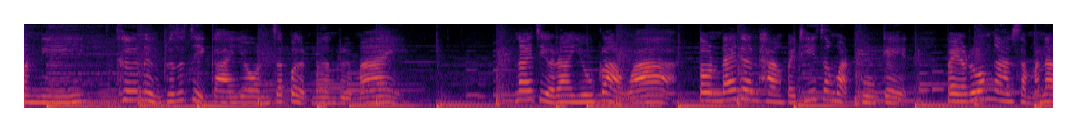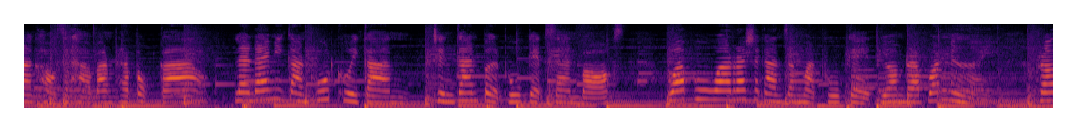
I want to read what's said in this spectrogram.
วันนี้คือ 1 พฤศจิกายนจะเปิดเมืองหรือไม่ นายจิรายุกล่าวว่า ตนได้เดินทางไปที่จังหวัดภูเก็ต ไปร่วมงานสัมมนาของสถาบันพระปกเกล้า และได้มีการพูดคุยกัน ถึงการเปิดภูเก็ตแซนด์บ็อกซ์ว่าผู้ว่าราชการจังหวัดภูเก็ตยอมรับว่าเหนื่อย เพราะ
